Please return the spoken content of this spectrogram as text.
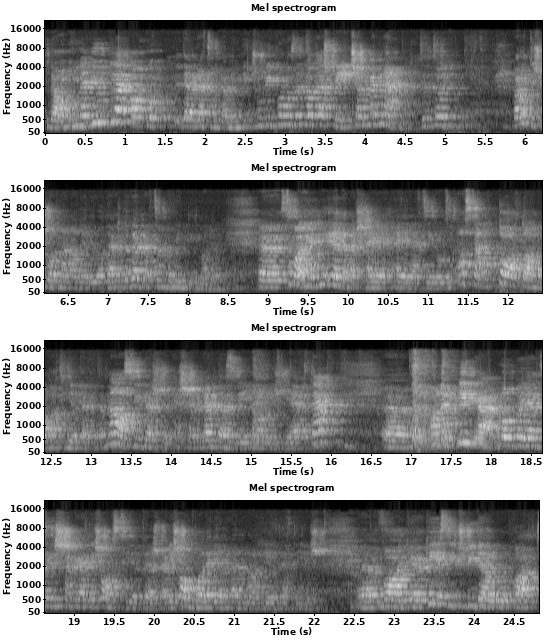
De amíg megyünk le, akkor Debrecenben mindig csúrik van az előadás, Pécsen meg nem. Tehát, hogy bár ott is volt már nagy előadás, de Debrecenben mindig nagyon. Szóval érdemes helyre, helyre célozni. Aztán a tartalmakat hirdetni. Ne azt hirdess, hogy eset rendezvény van és gyertek, hanem írják blogbejegyzéseket, és azt hirdess meg, és abban legyen benne a hirdetés. Vagy készíts videókat,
